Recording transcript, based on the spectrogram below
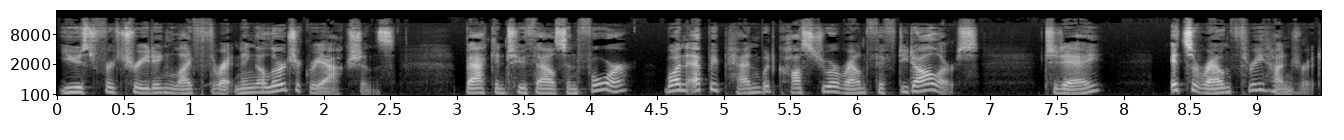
used for treating life threatening allergic reactions. Back in 2004, one EpiPen would cost you around $50. Today, it's around 300.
